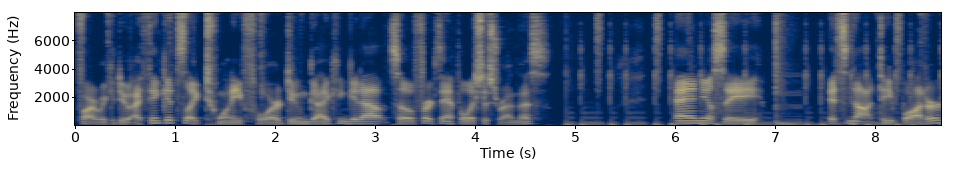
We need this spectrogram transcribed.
far we could do. I think it's like 24 Doom Guy can get out. So for example, let's just run this. And you'll see it's not deep water,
